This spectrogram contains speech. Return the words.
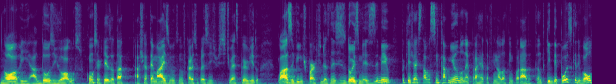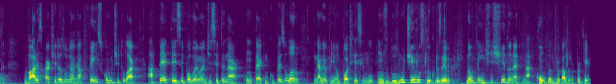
9 a 12 jogos, com certeza, tá? Acho que até mais, viu? Se não ficaria surpreso se tivesse perdido quase 20 partidas nesses dois meses e meio, porque já estava se encaminhando, né, para a reta final da temporada. Tanto que depois que ele volta, várias partidas o Jajá fez como titular, até ter esse problema disciplinar com o técnico pesolano, e na minha opinião pode ter sido um dos motivos do Cruzeiro não ter insistido né, na compra do jogador. Por quê?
